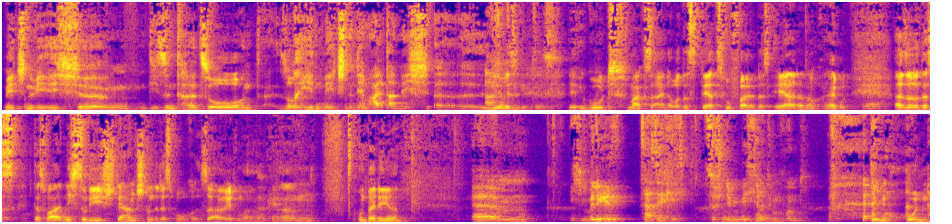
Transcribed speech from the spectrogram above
Mädchen wie ich, äh, die sind halt so und so reden Mädchen in dem Alter nicht. Äh, Ach, gewisse, gibt es. Äh, gut, mag sein, aber das der Zufall, dass er dann auch, ja gut. Ja. Also das, das war halt nicht so die Sternstunde des Buches, sage ich mal. Okay. Ähm, und bei dir? Ähm, ich überlege tatsächlich zwischen dem Mädchen und dem Hund. Dem Hund?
